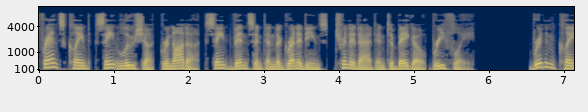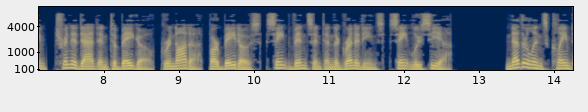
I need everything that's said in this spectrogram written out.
France claimed, St. Lucia, Grenada, St. Vincent and the Grenadines, Trinidad and Tobago briefly. Britain claimed, Trinidad and Tobago, Grenada, Barbados, St. Vincent and the Grenadines, St. Lucia. Netherlands claimed,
